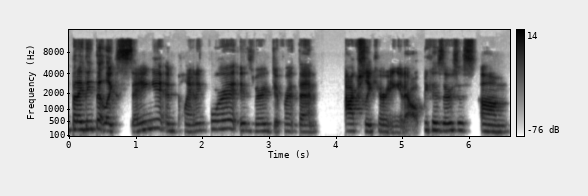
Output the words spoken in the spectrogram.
But I think that like saying it and planning for it is very different than actually carrying it out because there's this um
